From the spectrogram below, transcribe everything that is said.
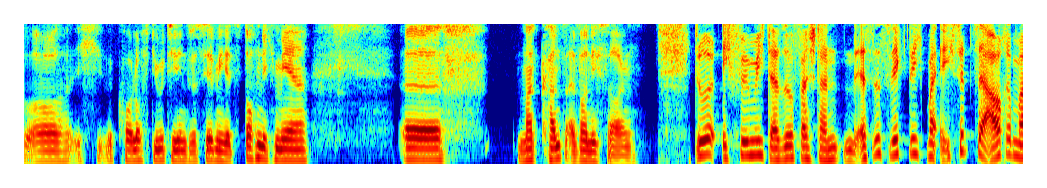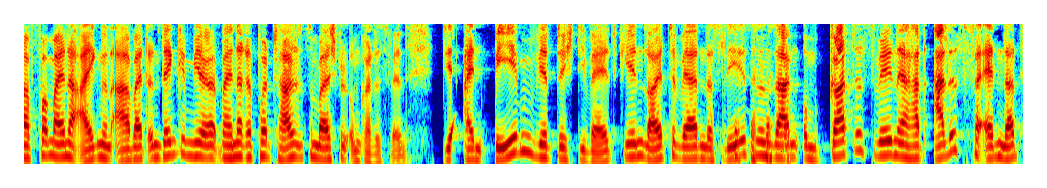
oh, ich, Call of Duty interessiert mich jetzt doch nicht mehr. Äh, man kann es einfach nicht sagen. Du, ich fühle mich da so verstanden. Es ist wirklich, ich sitze auch immer vor meiner eigenen Arbeit und denke mir bei einer Reportage zum Beispiel, um Gottes Willen, die, ein Beben wird durch die Welt gehen, Leute werden das lesen und sagen, um Gottes Willen, er hat alles verändert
